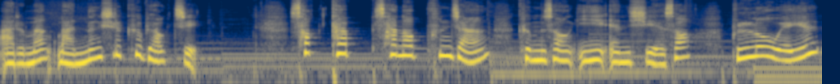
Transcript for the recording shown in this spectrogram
아르망 만능 실크 벽지 석탑 산업 훈장 금성 ENC에서 블루웨일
